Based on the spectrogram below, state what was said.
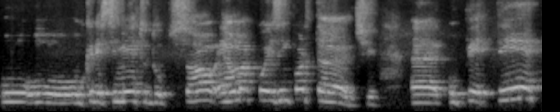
o, o, o crescimento do PSOL é uma coisa importante. Uh, o PT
